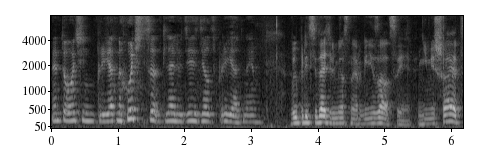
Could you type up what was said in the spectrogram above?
Это очень приятно. Хочется для людей сделать приятное. Вы председатель местной организации. Не мешает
